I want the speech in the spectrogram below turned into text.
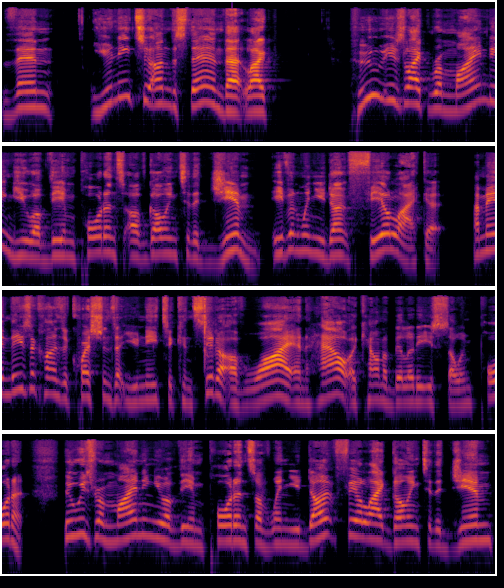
then you need to understand that, like, who is like reminding you of the importance of going to the gym, even when you don't feel like it? I mean, these are kinds of questions that you need to consider of why and how accountability is so important. Who is reminding you of the importance of when you don't feel like going to the gym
